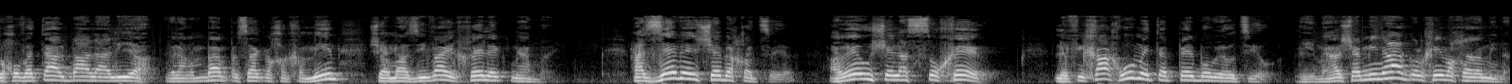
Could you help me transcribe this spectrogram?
וחובתה על בעל העלייה. ולרמב"ם פסק לחכמים שהמעזיבה היא חלק מהבית. הזבל שבחצר, הרי הוא של הסוחר, לפיכך הוא מטפל בו והוציאו. ואם היה שם מנהג, הולכים אחר המנהג.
